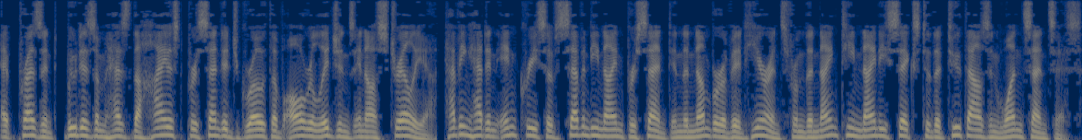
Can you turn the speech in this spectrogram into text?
At present, Buddhism has the highest percentage growth of all religions in Australia, having had an increase of 79% in the number of adherents from the 1996 to the 2001 census.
